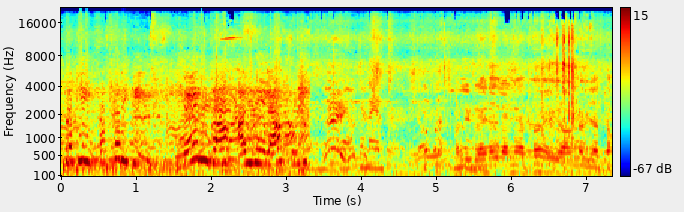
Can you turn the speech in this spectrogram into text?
ప్రతి ఒక్కరికి నేరుగా అందేలా కృషి మళ్ళీ డ్రైనేజీలు అన్నీ వేస్తాం ఏదో ఉంటే చేస్తాం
